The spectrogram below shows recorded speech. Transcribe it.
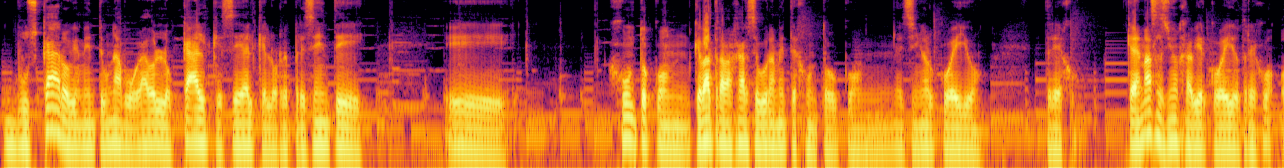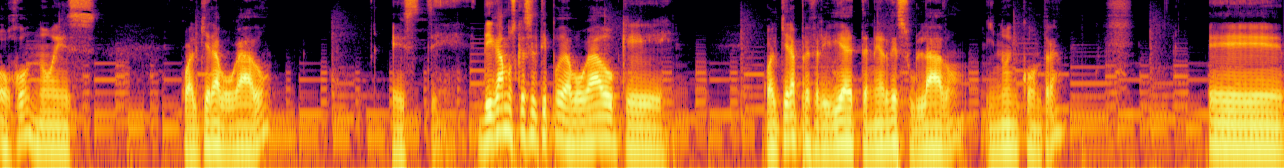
buscar obviamente un abogado local que sea el que lo represente eh, junto con, que va a trabajar seguramente junto con el señor Cuello Trejo. Que además el señor Javier Cuello Trejo, ojo, no es cualquier abogado. Este, digamos que es el tipo de abogado que cualquiera preferiría tener de su lado y no en contra. Eh,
